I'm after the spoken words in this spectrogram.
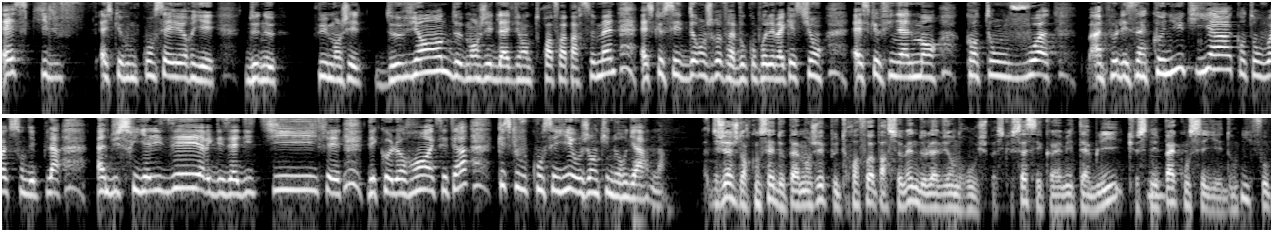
Est-ce qu'il est-ce que vous me conseilleriez de ne plus manger de viande, de manger de la viande trois fois par semaine. Est-ce que c'est dangereux? Enfin, vous comprenez ma question. Est-ce que finalement, quand on voit un peu les inconnus qu'il y a, quand on voit que ce sont des plats industrialisés avec des additifs, et des colorants, etc., qu'est-ce que vous conseillez aux gens qui nous regardent là? Déjà, je leur conseille de ne pas manger plus de trois fois par semaine de la viande rouge, parce que ça, c'est quand même établi que ce n'est mm. pas conseillé. Donc, il faut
